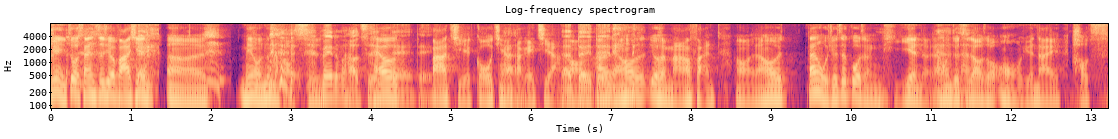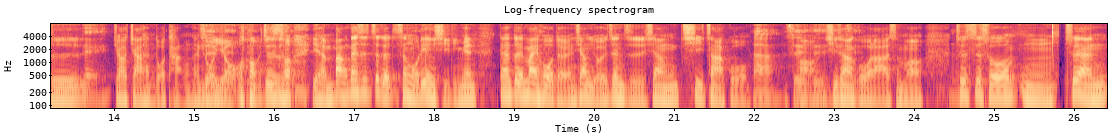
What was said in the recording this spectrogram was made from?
因为你做三次就发现呃。没有那么好吃，没那么好吃，还要巴结勾芡啊，大概加，对对，然后又很麻烦哦，然后。但是我觉得这过程你体验了，然后你就知道说，哦，原来好吃，对，就要加很多糖、很多油，就是说也很棒。但是这个生活练习里面，但对卖货的人，像有一阵子像气炸锅啊，是气炸锅啦，什么，就是说，嗯，虽然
